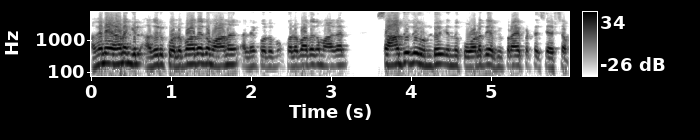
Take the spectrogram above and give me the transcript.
അങ്ങനെയാണെങ്കിൽ അതൊരു കൊലപാതകമാണ് അല്ലെങ്കിൽ കൊല- കൊലപാതകമാകാൻ സാധ്യതയുണ്ട് എന്ന് കോടതി അഭിപ്രായപ്പെട്ട ശേഷം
